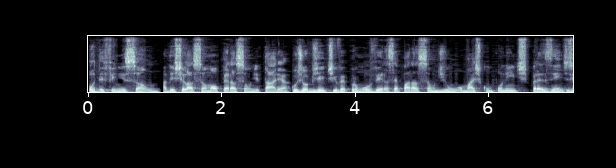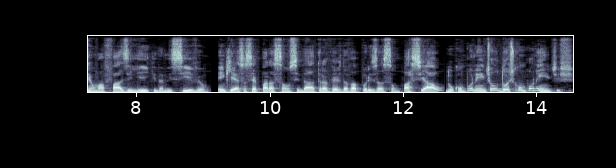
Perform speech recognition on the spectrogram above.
Por definição, a destilação é uma operação unitária cujo objetivo é promover a separação de um ou mais componentes presentes em uma fase líquida miscível, em que essa separação se dá através da vaporização parcial do componente ou dos componentes.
